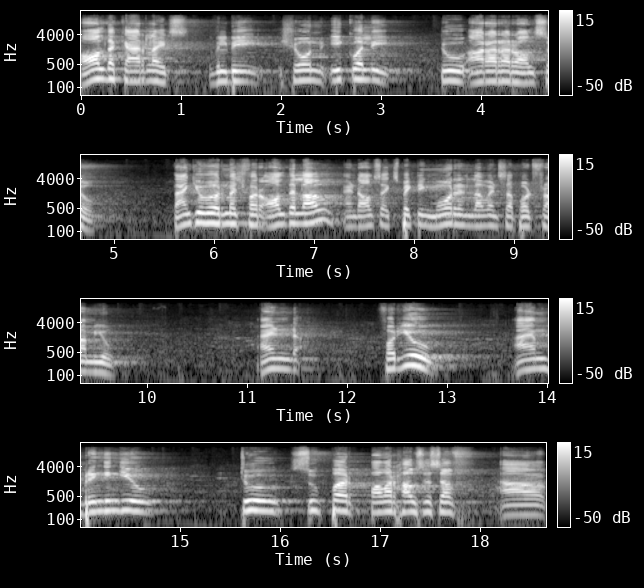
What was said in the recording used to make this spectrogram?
all the Keralites will be shown equally to RRR also. Thank you very much for all the love and also expecting more and love and support from you. And for you, I am bringing you two super powerhouses of uh,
